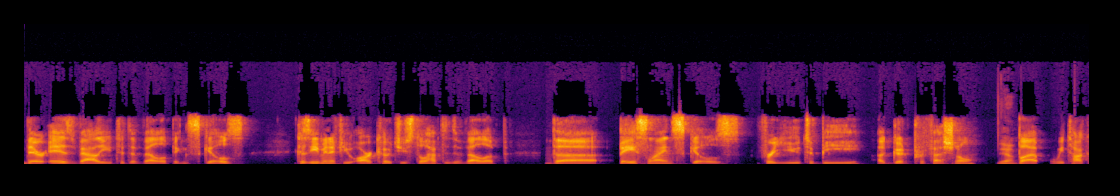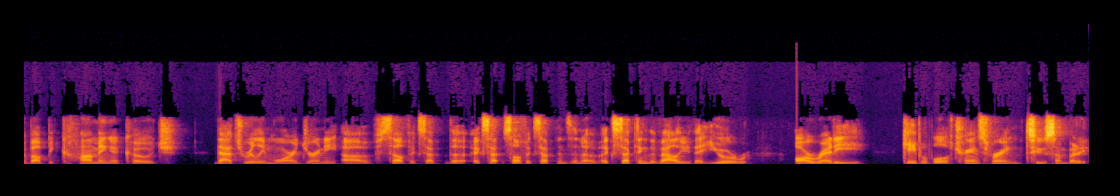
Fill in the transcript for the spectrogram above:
there is value to developing skills, because even if you are coach, you still have to develop the baseline skills for you to be a good professional. Yeah. But when we talk about becoming a coach, that's really more a journey of self accept the accept, self acceptance and of accepting the value that you're already capable of transferring to somebody.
